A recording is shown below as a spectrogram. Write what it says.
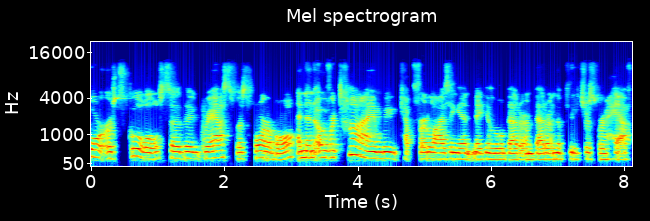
poorer school. So the grass was horrible. And then over time, we kept fertilizing it, making it a little better and better. And the bleachers were half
